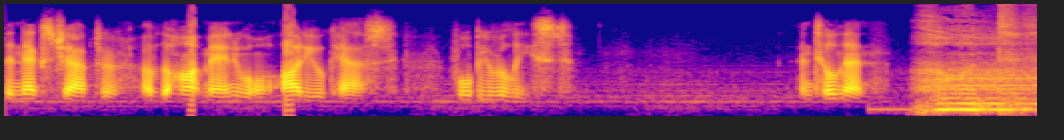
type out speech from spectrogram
the next chapter of the Haunt Manual audiocast, will be released. Until then. Haunt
